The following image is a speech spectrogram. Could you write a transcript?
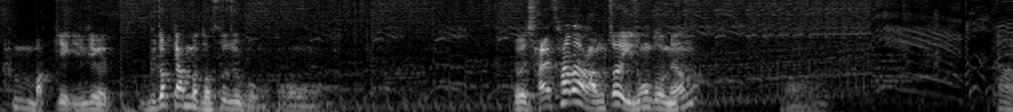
한번 맞게 이게 무적기 한번 더 써주고 어. 잘 살아남죠 이 정도면 어. 타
